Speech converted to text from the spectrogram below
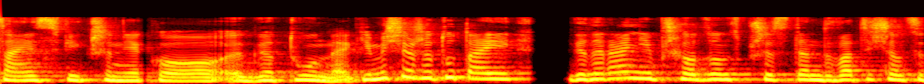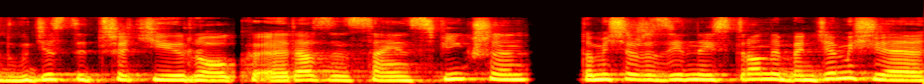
science fiction jako gatunek. I myślę, że tutaj generalnie przechodząc przez ten 2023 rok razem z science fiction, to myślę, że z jednej strony będziemy się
